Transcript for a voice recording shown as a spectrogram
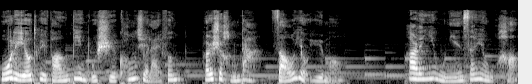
无理由退房并不是空穴来风，而是恒大早有预谋。二零一五年三月五号。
